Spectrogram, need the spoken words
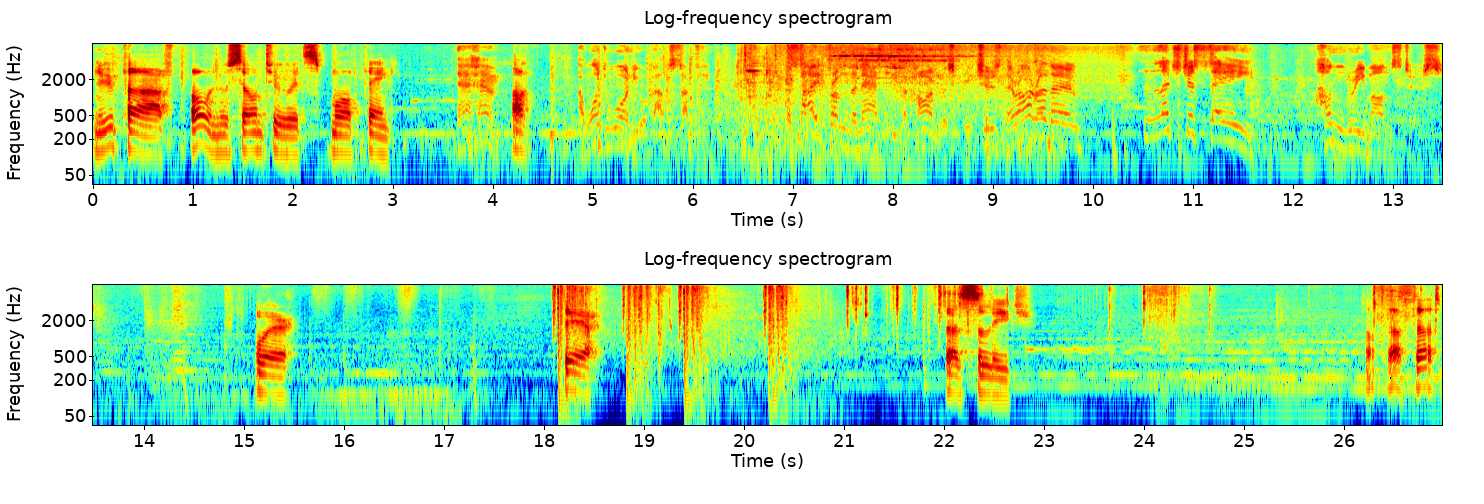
New path. Oh, new zone 2. It's more pink. Ahem. Oh, want to warn you about something. Aside from the nasty but harmless creatures, there are other, let's just say, hungry monsters. where? There. That's the leech. Don't have that.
